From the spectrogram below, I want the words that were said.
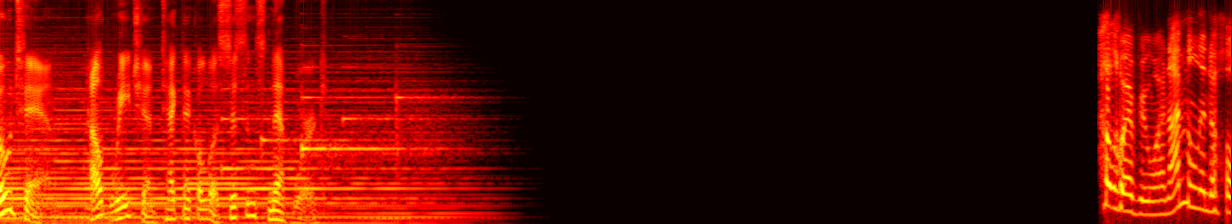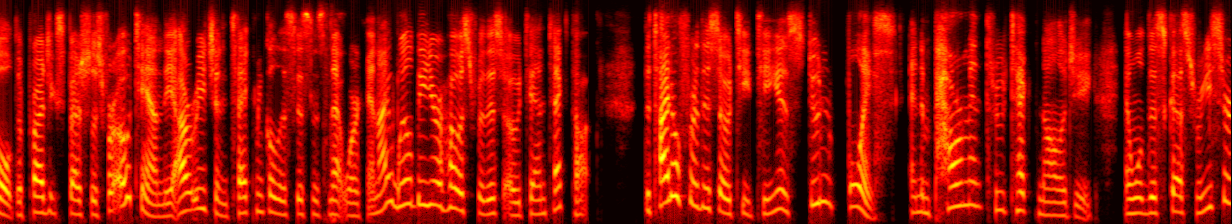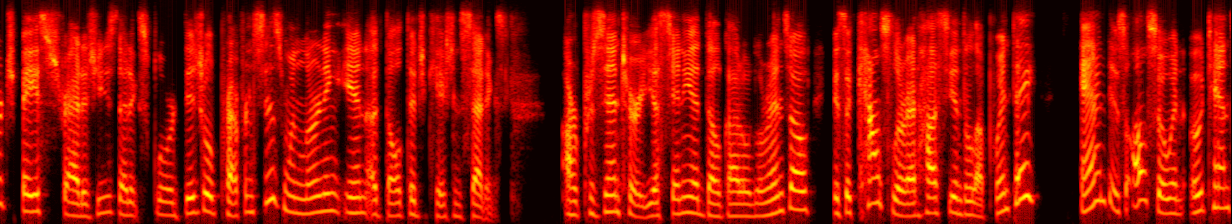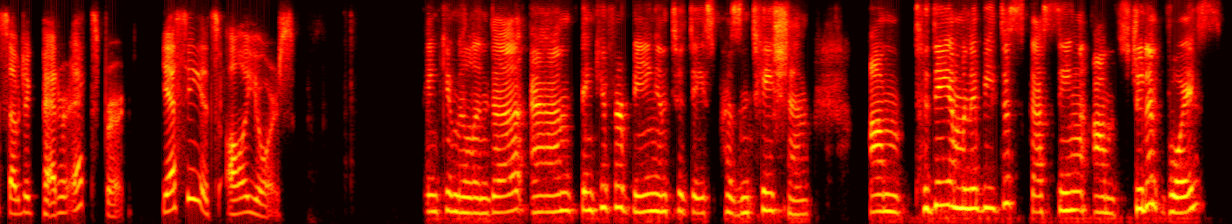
OTAN, Outreach and Technical Assistance Network. Hello, everyone. I'm Melinda Holt, the project specialist for OTAN, the Outreach and Technical Assistance Network, and I will be your host for this OTAN Tech Talk. The title for this OTT is Student Voice and Empowerment Through Technology, and we'll discuss research-based strategies that explore digital preferences when learning in adult education settings. Our presenter, Yesenia Delgado Lorenzo, is a counselor at Hacienda La Puente and is also an OTAN subject matter expert. Yessie, it's all yours. Thank you, Melinda, and thank you for being in today's presentation. Um, today, I'm going to be discussing um, student voice,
